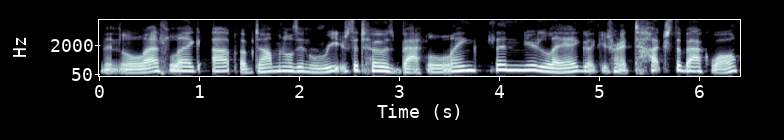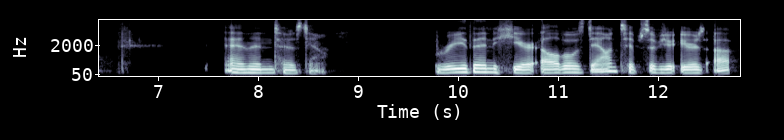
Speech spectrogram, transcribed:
Then left leg up, abdominals in, reach the toes back, lengthen your leg like you're trying to touch the back wall, and then toes down. Breathe in here, elbows down, tips of your ears up.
